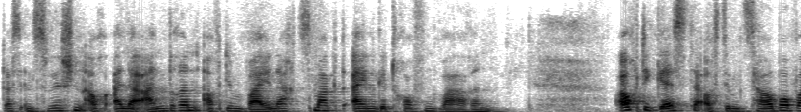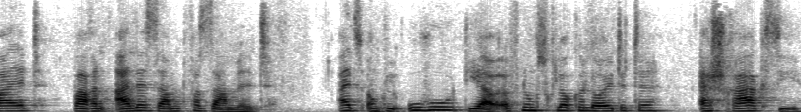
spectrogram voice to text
dass inzwischen auch alle anderen auf dem Weihnachtsmarkt eingetroffen waren. Auch die Gäste aus dem Zauberwald waren allesamt versammelt. Als Onkel Uhu die Eröffnungsglocke läutete, erschrak sie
